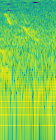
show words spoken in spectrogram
calculated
